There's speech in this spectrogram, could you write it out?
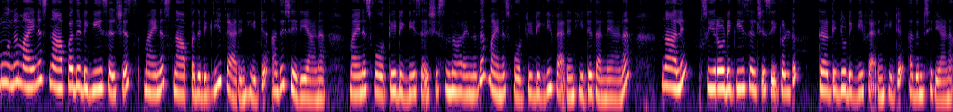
മൂന്ന് മൈനസ് നാൽപ്പത് ഡിഗ്രി സെൽഷ്യസ് മൈനസ് നാൽപ്പത് ഡിഗ്രി ഫാരൻഹീറ്റ്. അത് ശരിയാണ്. മൈനസ് ഫോർട്ടി ഡിഗ്രി സെൽഷ്യസ് എന്ന് പറയുന്നത് മൈനസ് ഫോർട്ടി ഡിഗ്രി ഫാരൻഹീറ്റ് തന്നെയാണ്. നാല് zero degree Celsius equal to thirty two degree Fahrenheit. അതും ശരിയാണ്.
